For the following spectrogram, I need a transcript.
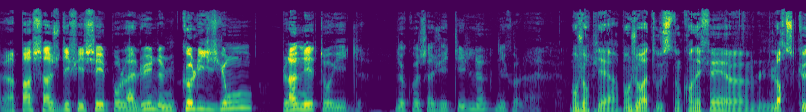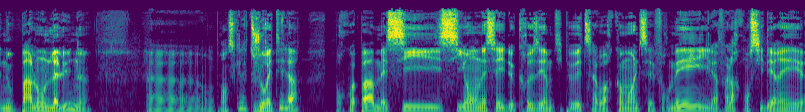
un passage difficile pour la Lune, une collision Planétoïde. De quoi s'agit-il, Nicolas? Bonjour Pierre, bonjour à tous. Donc en effet, euh, lorsque nous parlons de la Lune, euh, on pense qu'elle a toujours été là. Pourquoi pas? Mais si si on essaye de creuser un petit peu et de savoir comment elle s'est formée, il va falloir considérer euh,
